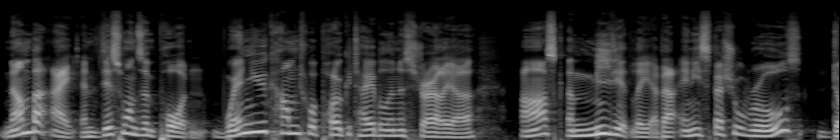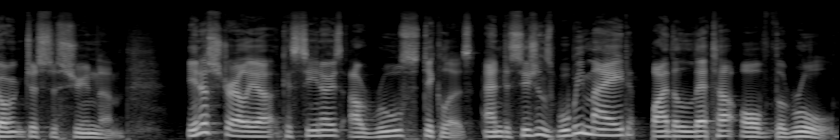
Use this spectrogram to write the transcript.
Number eight, and this one's important when you come to a poker table in Australia, ask immediately about any special rules, don't just assume them. In Australia, casinos are rule sticklers and decisions will be made by the letter of the rule.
